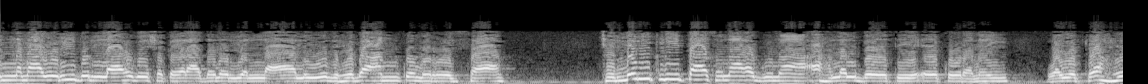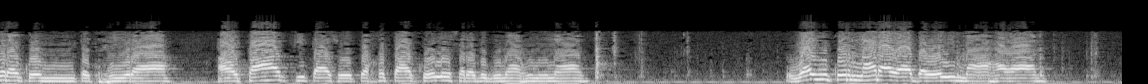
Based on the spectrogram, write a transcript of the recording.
انما يريد الله بشك اراده لري الله ليذهب عنكم الرجس چلری کړي تاسو نه ګنا اهل البيت اي کورنۍ ويطهركم تطهيرا او پاک کی تاسو په خطا کول سره د ګناهونو نه وذكر نارا يا دوي ما هوا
